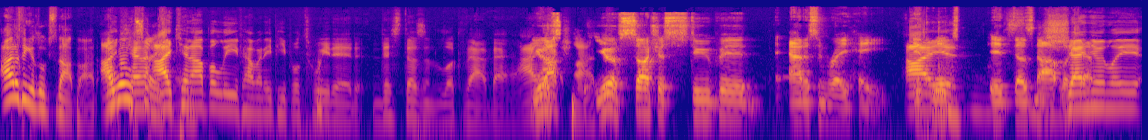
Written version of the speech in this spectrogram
I don't think it looks that bad. I, I, will can, say, I though, cannot believe how many people tweeted this doesn't look that bad. I, You have, bad. you have such a stupid Addison Rae hate. It, I looks, it does not look that- genuinely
